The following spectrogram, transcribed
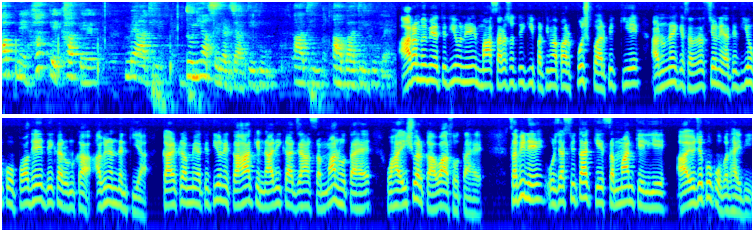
अपने हक के खातिर मैं आधी दुनिया से लड़ जाती हूँ, आधी आबादी हूँ मैं। आरंभ में अतिथियों ने माँ सरस्वती की प्रतिमा पर पुष्प अर्पित किए, अनुनय के सदस्यों ने अतिथियों को पौधे देकर उनका अभिनंदन किया। कार्यक्रम में अतिथियों ने कहा कि नारी का जहाँ सम्मान होता है, वहाँ ईश्वर का वास होता है। सभी ने ऊर्जास्विता के सम्मान के लिए आयोजकों को बधाई दी।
